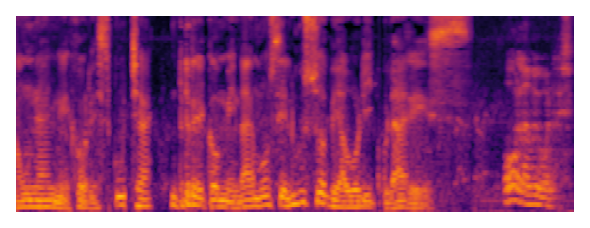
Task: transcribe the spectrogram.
Para una mejor escucha, recomendamos el uso de auriculares. Hola, muy buenas.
